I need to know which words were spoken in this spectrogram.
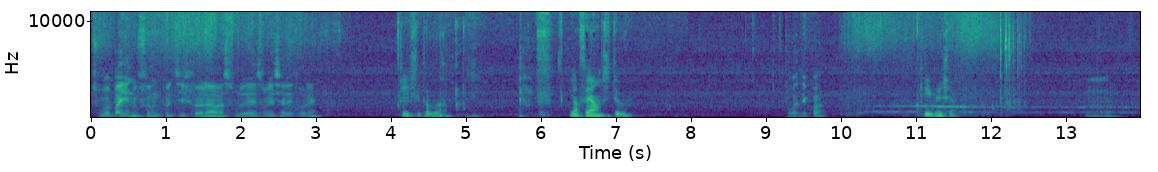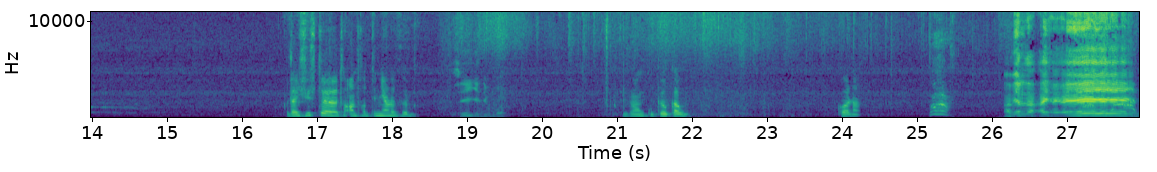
Tu veux pas, il nous fait un petit feu là, sous les, sous les ciels étoilés? Si, si tu veux. J'en fais un si tu veux. Tu vois des quoi? Si, bien sûr. Hmm. Faudra juste euh, le feu. Si, il y a du bois. Je vais en couper au cas où. Voilà. Ah merde, aïe aïe aïe aïe aïe aïe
